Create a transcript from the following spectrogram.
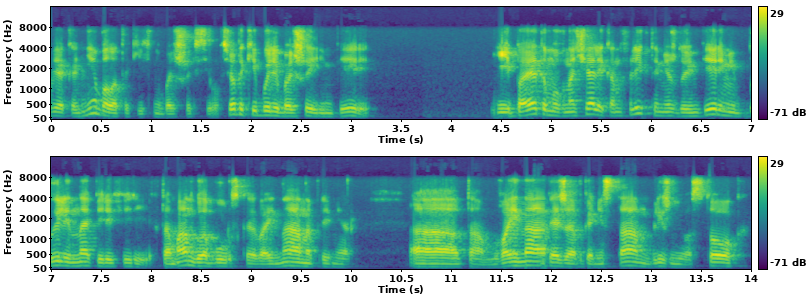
века не было таких небольших сил, все-таки были большие империи. И поэтому в начале конфликта между империями были на перифериях. Там англо-бурская война, например, а, там война, опять же, Афганистан, Ближний Восток,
